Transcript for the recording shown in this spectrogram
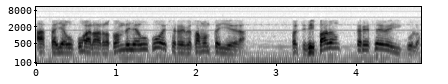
hasta Yabucoa, la rotonda de Yabucoa y se regresó a Montelledra. Participaron 13 vehículos.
